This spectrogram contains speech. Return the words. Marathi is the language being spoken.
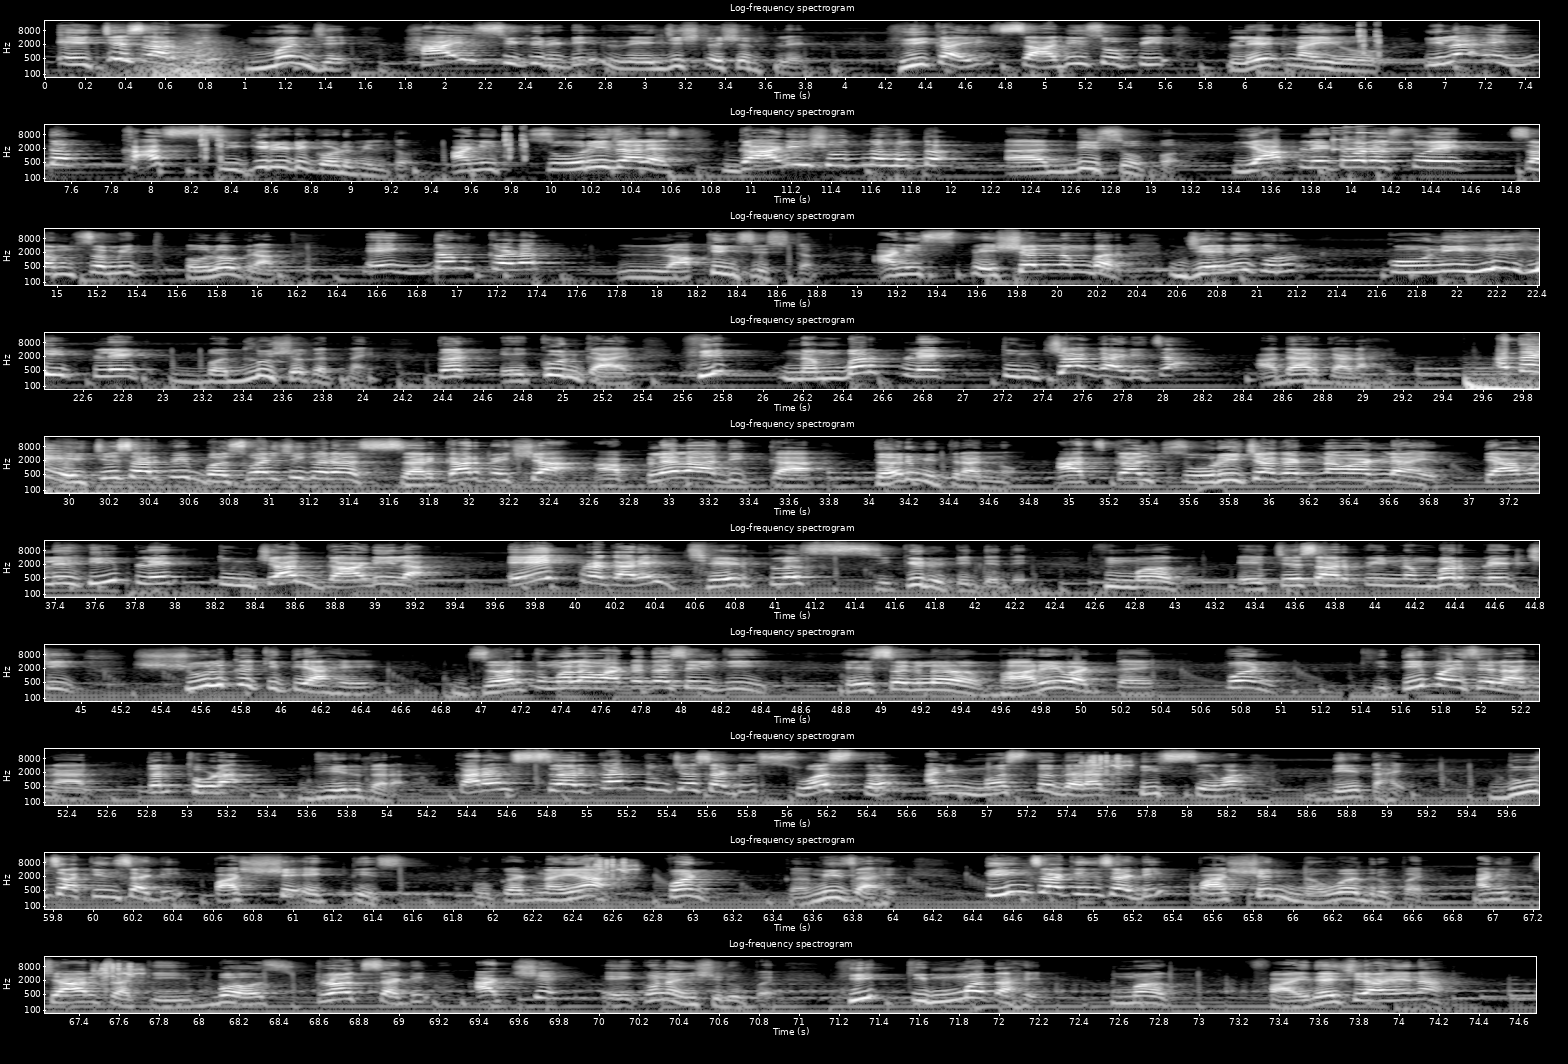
एच एस आर पी म्हणजे हाय सिक्युरिटी रेजिस्ट्रेशन प्लेट ही काही साधी सोपी प्लेट नाही हो. हिला एकदम खास सिक्युरिटी कोड मिळतो. आणि चोरी झाल्यास गाडी शोधणं होतं अगदी सोपं. या प्लेटवर असतो एक चमचमीत होलोग्राम एकदम कडक लॉकिंग सिस्टम आणि स्पेशल नंबर जेणेकरून कोणीही ही प्लेट बदलू शकत नाही. तर एकूण काय? ही नंबर प्लेट तुमच्या गाडीचा आधार कार्ड आहे. आता एच एस आर पी बसवायची गरज सरकारपेक्षा आपल्याला अधिक का? तर मित्रांनो आजकाल चोरीच्या घटना वाढल्या आहेत. त्यामुळे ही प्लेट तुमच्या गाडीला एक प्रकारे झेड प्लस सिक्युरिटी देते. मग H S R P number प्लेटची शुल्क किती आहे? जर तुम्हाला वाटत असेल की हे सगळं भारी वाटतंय पण किती पैसे लागणार? तर थोडा धीर धरा. कारण सरकार तुमच्यासाठी स्वस्त आणि मस्त दरात ही सेवा देत आहे. दुचाकींसाठी पाचशे एकतीस. फुकट नाही हा पण कमीच आहे. तीन चाकींसाठी पाचशे नव्वद रुपये आणि चार चाकी बस ट्रकसाठी आठशे एकोणऐंशी रुपये. ही किंमत आहे. मग फायद्याची आहे ना?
